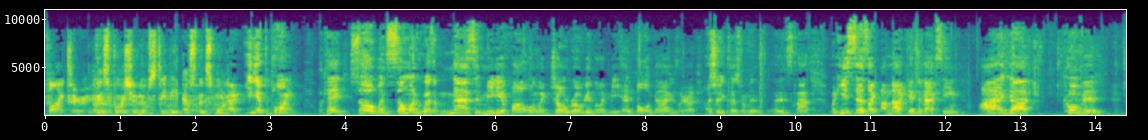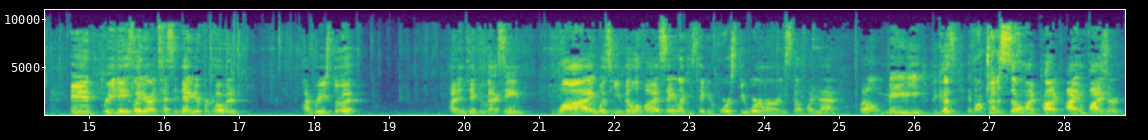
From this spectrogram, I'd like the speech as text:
Pfizer. This portion of CBS This Morning. All right, you get the point. Okay, so when someone who has a massive media following, like Joe Rogan, the like meathead bald guy, who's like, I'll show you clips from in his class. When he says like, I'm not getting the vaccine, I got COVID, and three days later I tested negative for COVID. I breezed through it. I didn't take the vaccine. Why was he vilified, saying like he's taking horse dewormer and stuff like that? Well, maybe because if I'm trying to sell my product, I am Pfizer.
